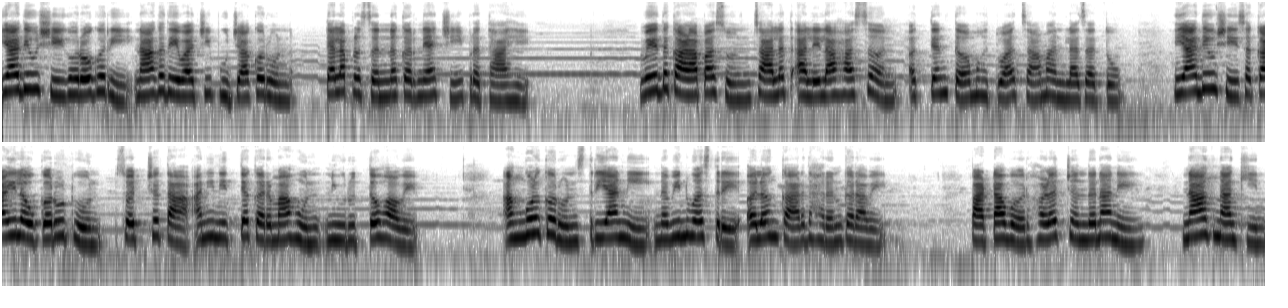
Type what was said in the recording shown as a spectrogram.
या दिवशी घरोघरी नागदेवाची पूजा करून त्याला प्रसन्न करण्याची प्रथा आहे. वेदकाळापासून चालत आलेला हा सण अत्यंत महत्त्वाचा मानला जातो. या दिवशी सकाळी लवकर उठून स्वच्छता आणि नित्यकर्माहून निवृत्त व्हावे. आंघोळ करून स्त्रियांनी नवीन वस्त्रे अलंकार धारण करावे. पाटावर हळद चंदनाने नाग नागिन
